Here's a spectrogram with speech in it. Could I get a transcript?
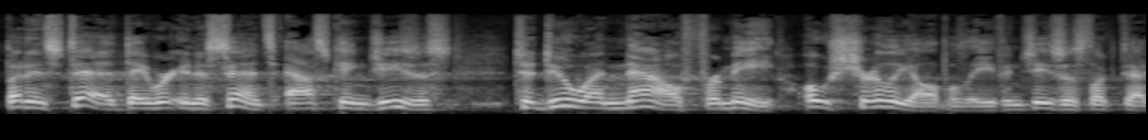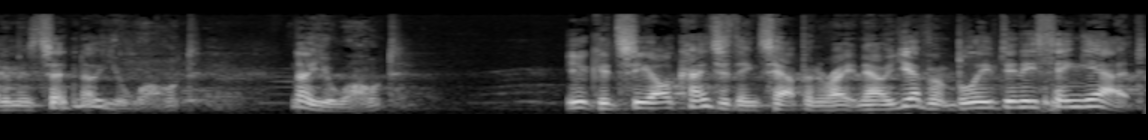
But instead, they were, in a sense, asking Jesus to do one now for me. Oh, surely I'll believe. And Jesus looked at him and said, No, you won't. No, you won't. You could see all kinds of things happen right now. You haven't believed anything yet.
